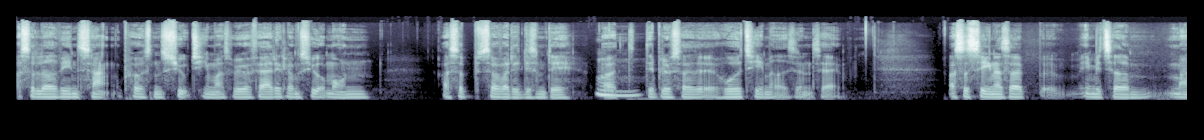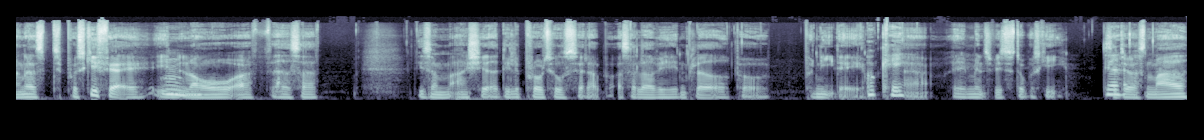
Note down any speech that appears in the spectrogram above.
og så lavede vi en sang på sådan syv timer, så vi var færdige klokken syv om morgenen. Og så, så var det ligesom det, og Mhm. det blev så øh, hovedtemaet til den serie. Og så senere så øh, inviterede Magne os til- på skiferie i mm. Norge, og havde så ligesom arrangeret et lille Pro Tools setup, og så lavede vi en plade på, på ni dage, Okay. ja, øh, mens vi stod på ski. Så Ja. det var sådan meget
